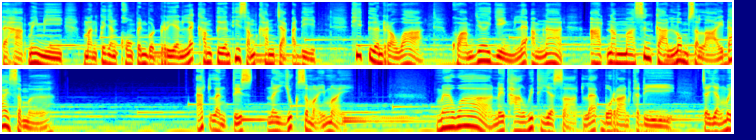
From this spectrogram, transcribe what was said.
แต่หากไม่มีมันก็ยังคงเป็นบทเรียนและคำเตือนที่สำคัญจากอดีต ที่เตือนเราว่า ความเย่อหยิ่งและอำนาจอาจนำมาซึ่งการล่มสลายได้เสมอแอตแลนติสในยุคสมัยใหม่ แม้ว่าในทางวิทยาศาสตร์ และโบราณคดี จะยังไม่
